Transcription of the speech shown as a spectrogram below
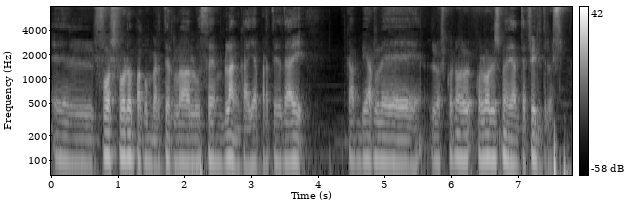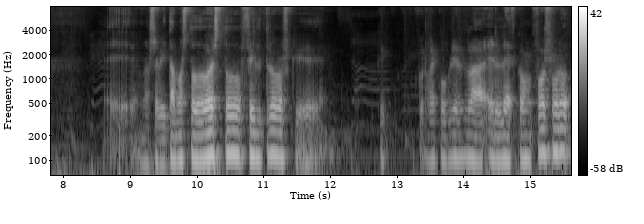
el fósforo para convertir la luz en blanca y a partir de ahí cambiarle los colores mediante filtros. Eh, nos evitamos todo esto, filtros, que, recubrir el LED con fósforo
